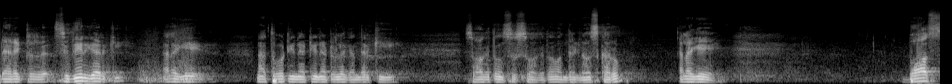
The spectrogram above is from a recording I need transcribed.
డైరెక్టర్ సుధీర్ గారికి అలాగే నా తోటి నటీనటులకి అందరికీ స్వాగతం సుస్వాగతం అందరికీ నమస్కారం. అలాగే బాస్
